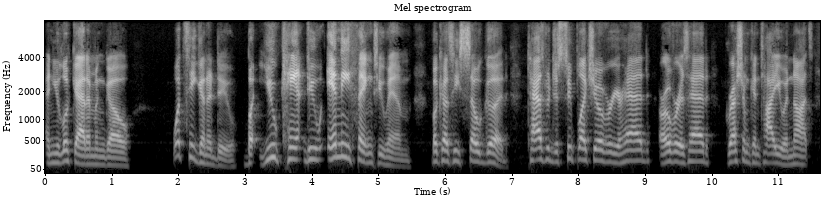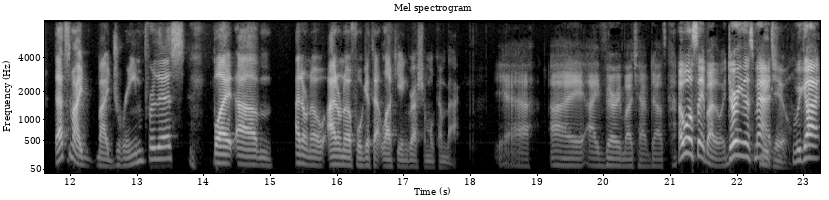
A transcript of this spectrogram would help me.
And you look at him and go, what's he going to do? But you can't do anything to him because he's so good. Taz would just suplex you over your head or over his head. Gresham can tie you in knots. That's my my dream for this. But um, I don't know. I don't know if we'll get that lucky and Gresham will come back. Yeah, I I very much have doubts. I will say, by the way, during this match, we got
